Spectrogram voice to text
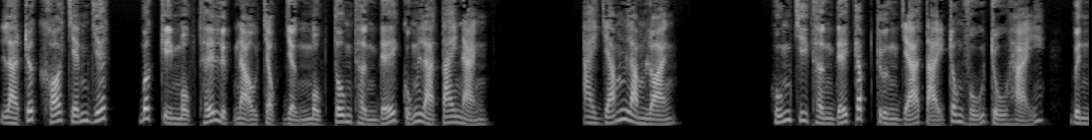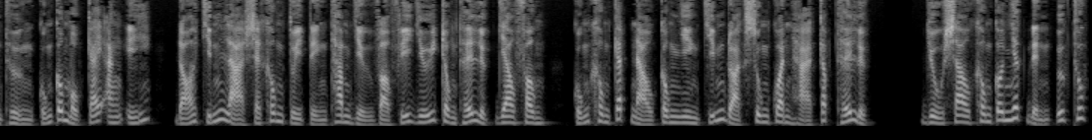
là rất khó chém giết, bất kỳ một thế lực nào chọc giận một tôn thần đế cũng là tai nạn. Ai dám làm loạn? Huống chi thần đế cấp cường giả tại trong vũ trụ hải, bình thường cũng có một cái ăn ý, đó chính là sẽ không tùy tiện tham dự vào phía dưới trong thế lực giao phong, cũng không cách nào công nhiên chiếm đoạt xung quanh hạ cấp thế lực. Dù sao không có nhất định ước thúc,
